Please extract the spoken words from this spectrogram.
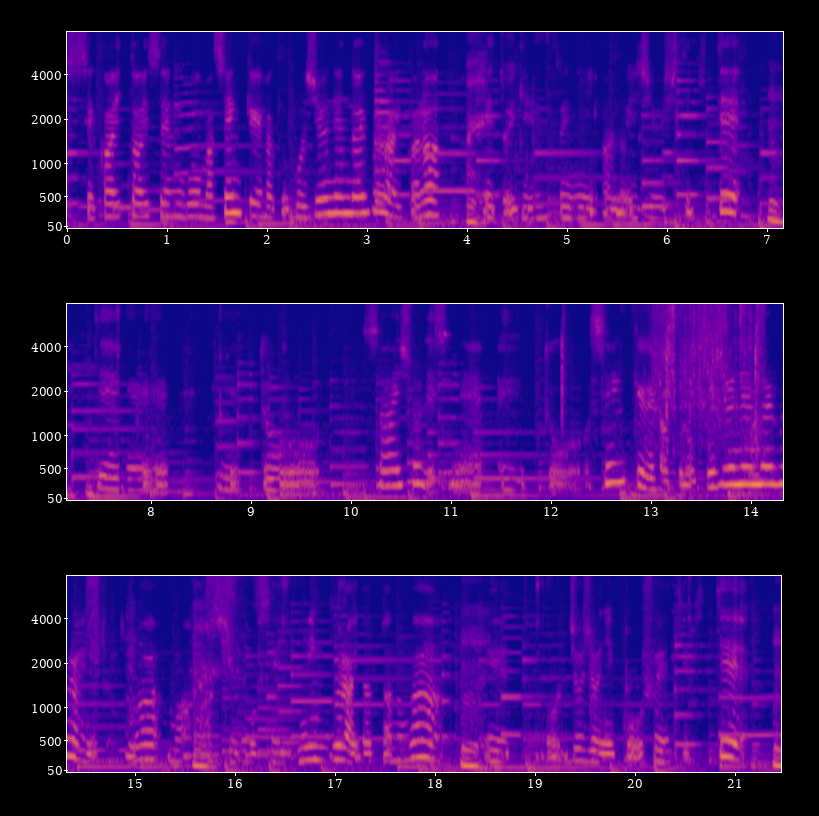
世界大戦後、まあ、1950年代ぐらいから、はい、えーと、イギリスにあの移住してきて、うん、で、えーと、最初ですね、えっ、ー、と、1960年代ぐらいの時は、まあ、はい、4、5千人ぐらいだったのが、うん、えっ、と、徐々にこう増えてきて、うん、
